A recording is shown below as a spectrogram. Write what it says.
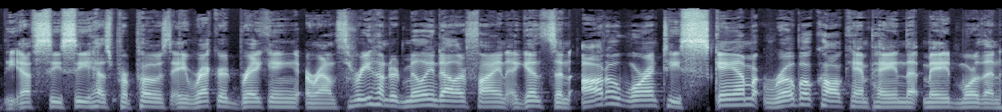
The FCC has proposed a record breaking, around $300 million fine against an auto warranty scam robocall campaign that made more than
